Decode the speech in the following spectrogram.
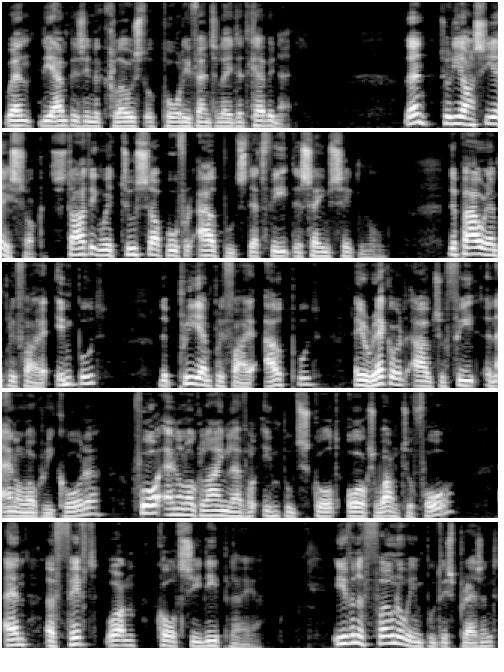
when the amp is in a closed or poorly ventilated cabinet. Then to the RCA socket, starting with two subwoofer outputs that feed the same signal. The power amplifier input the preamplifier output, a record out to feed an analog recorder, four analog line level inputs called AUX 1 to 4 and a fifth one called CD player. Even a phono input is present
